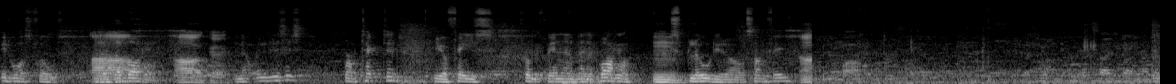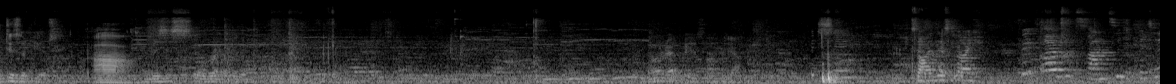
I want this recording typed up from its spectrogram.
it was filled, the- Ah. the bottle. Ah okay. You know, and this is protected your face from when when the bottle Mm. exploded or something. Ah. It disappeared. Ah. This is so rare. Zahl das gleich. 5,20 Euro bitte.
